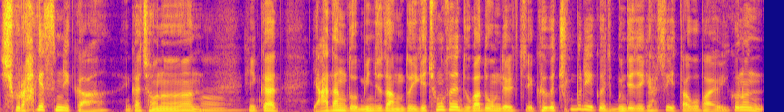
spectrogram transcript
식으로 하겠습니까? 그러니까 저는 어. 그러니까 야당도 민주당도 이게 총선에 누가 도움될지 그거 충분히 그 문제 제기할 수 있다고 봐요. 이거는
